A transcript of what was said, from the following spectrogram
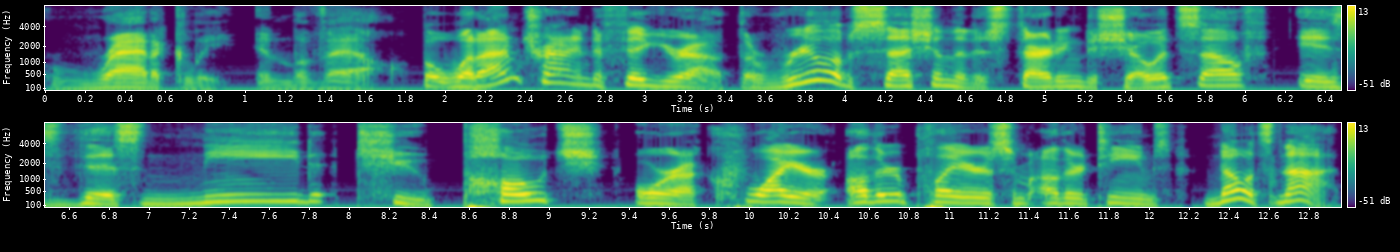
radically in Laval. But what I'm trying to figure out, the real obsession that is starting to show itself, is this need to poach or acquire other players from other teams. No, it's not.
